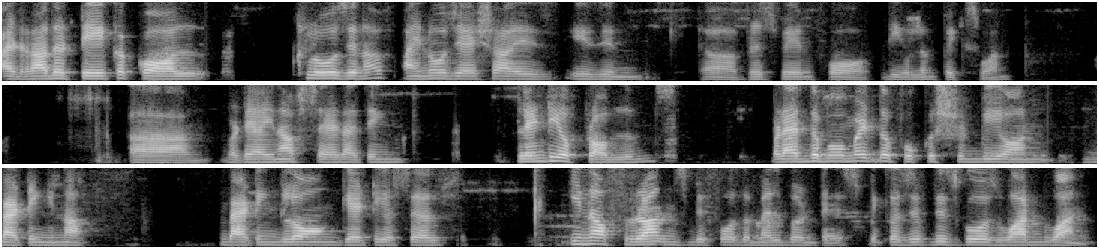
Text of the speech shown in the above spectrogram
i'd rather take a call close enough i know Jay Shah is is in uh, brisbane for the olympics one um, but yeah enough said i think plenty of problems but at the moment the focus should be on batting enough batting long, get yourself enough runs before the Melbourne test. Because if this goes 1 1,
